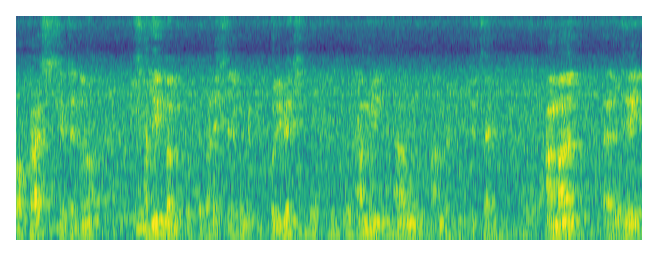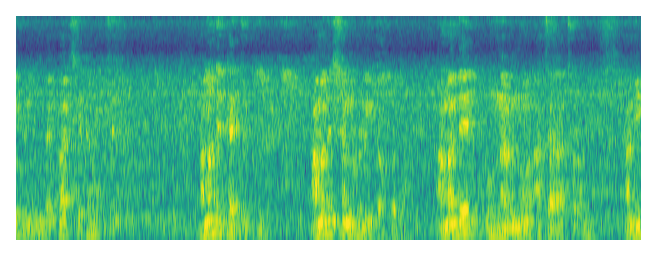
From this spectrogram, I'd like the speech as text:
প্রকাশ, সেটা যেন স্বাধীনভাবে করতে পারে, সেরকম একটি পরিবেশ আমি, আম- আমরা করতে চাই। আমার যে ব্যাপার সেটা হচ্ছে আমাদের কার্যক্রম, আমাদের সাংগঠনিক দক্ষতা, আমাদের অন্যান্য আচার আচরণ। আমি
